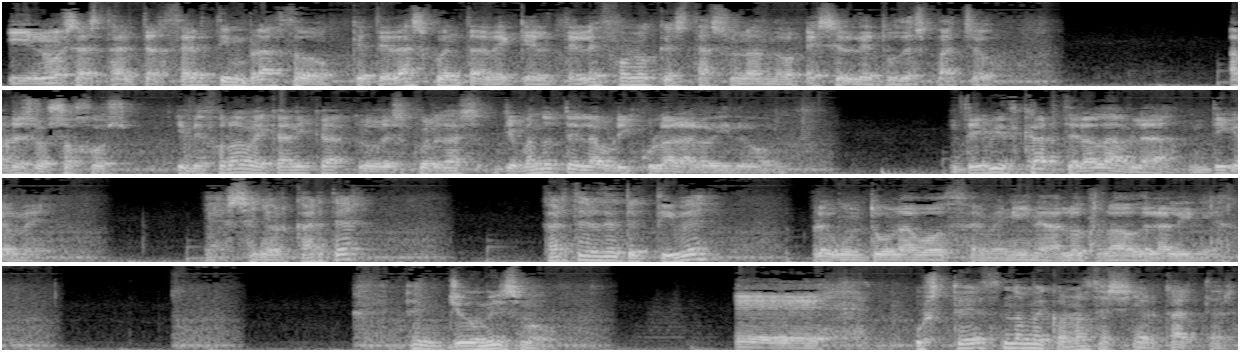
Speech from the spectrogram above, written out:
Y no es hasta el tercer timbrazo que te das cuenta de que el teléfono que está sonando es el de tu despacho. Abres los ojos y de forma mecánica lo descuelgas llevándote el auricular al oído. David Carter al habla, dígame. Eh, ¿Señor Carter? ¿Carter detective? preguntó una voz femenina al otro lado de la línea. Yo mismo. Eh, usted no me conoce, señor Carter.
